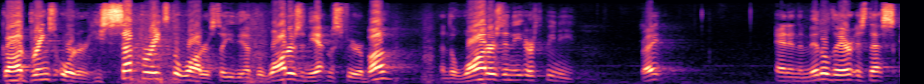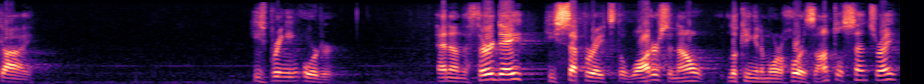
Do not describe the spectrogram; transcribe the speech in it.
God brings order. He separates the waters. So you have the waters in the atmosphere above and the waters in the earth beneath, right? And in the middle there is that sky. He's bringing order. And on the third day, he separates the water. So now, looking in a more horizontal sense, right?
